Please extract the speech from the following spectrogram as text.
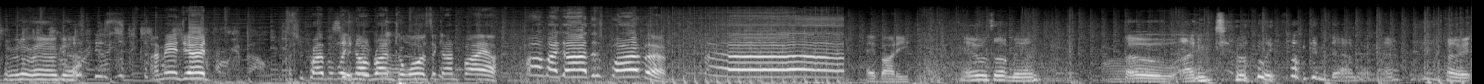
Turn around, guys. I'm injured. I should probably not run towards the gunfire. Oh my god, there's them. Ah! Hey, buddy. Hey, what's up, man? Oh, I'm totally fucking down right now. Alright.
